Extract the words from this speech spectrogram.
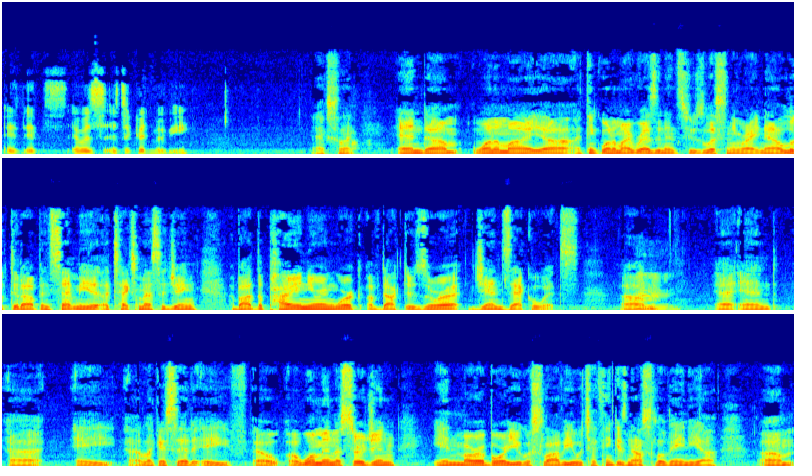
It, it's it was it's a good movie. Excellent. And um, one of my, uh, I think one of my residents who's listening right now looked it up and sent me a text messaging about the pioneering work of Dr. Zora Janžekovič. Um, a- And uh, a, uh, like I said, a, a, a woman, a surgeon in Maribor, Yugoslavia, which I think is now Slovenia, um,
